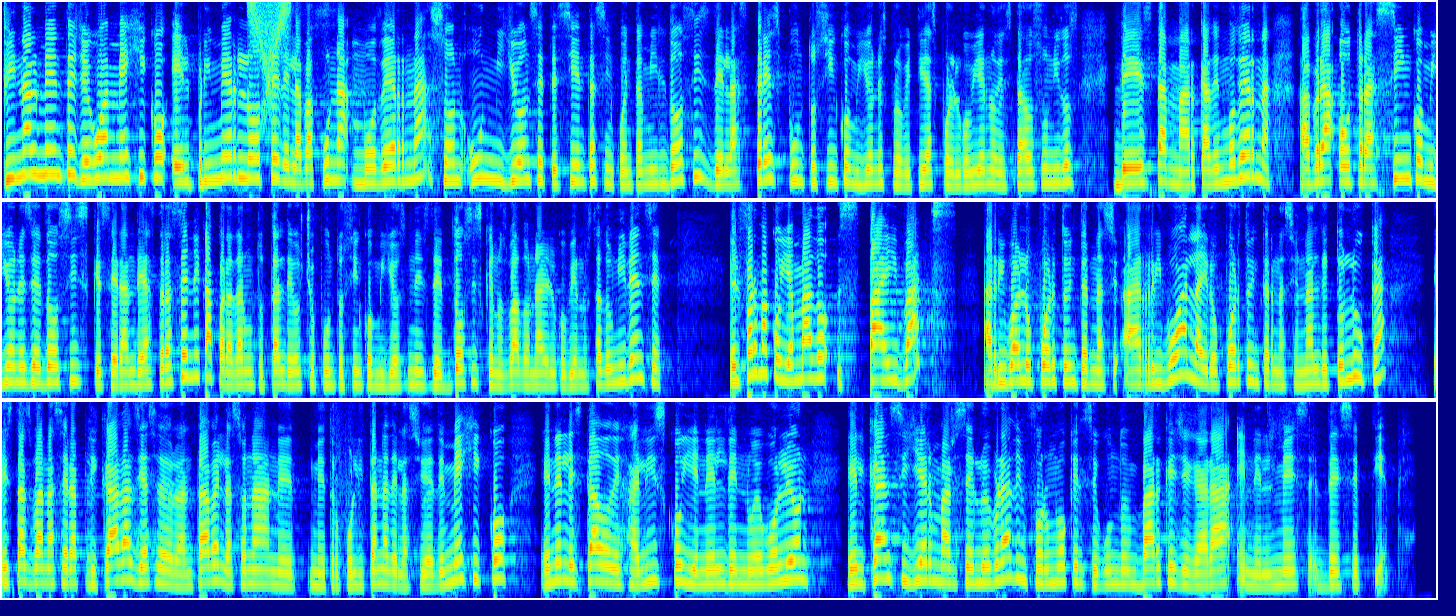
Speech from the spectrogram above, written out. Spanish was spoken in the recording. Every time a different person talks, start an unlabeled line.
Finalmente llegó a México el primer lote de la vacuna Moderna. Son 1.750.000 dosis de las 3.5 millones prometidas por el gobierno de Estados Unidos de esta marca de Moderna. Habrá otras 5 millones de dosis que serán de AstraZeneca para dar un total de 8.5 millones de dosis que nos va a donar el gobierno estadounidense. El fármaco llamado Spyvax arribó al aeropuerto, arribó al aeropuerto internacional de Toluca estas van a ser aplicadas, ya se adelantaba, en la zona metropolitana de la Ciudad de México, en el estado de Jalisco y en el de Nuevo León. El canciller Marcelo Ebrard informó que el segundo embarque llegará en el mes de septiembre.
